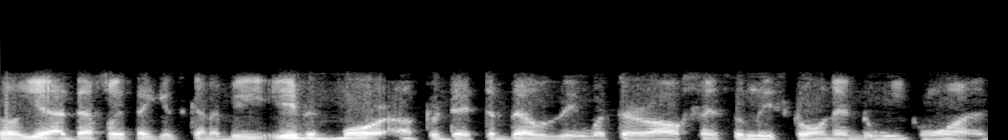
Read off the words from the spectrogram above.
So yeah, I definitely think it's going to be even more unpredictability with their offense, at least going into Week One.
